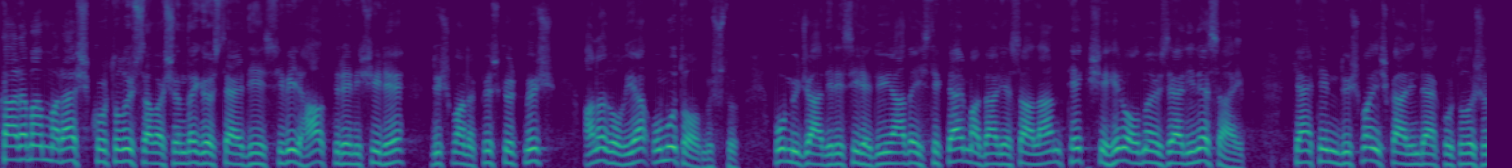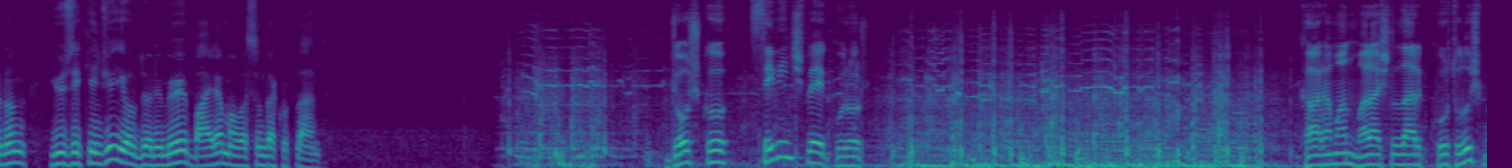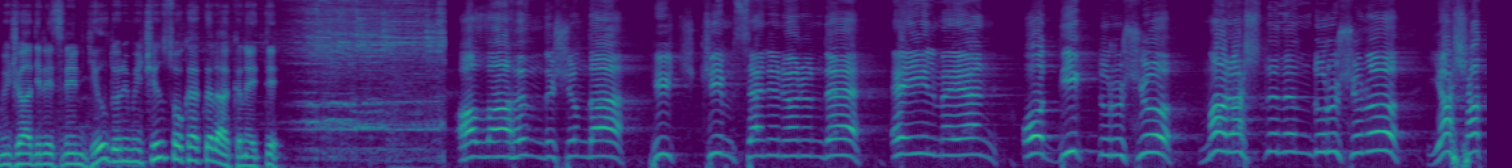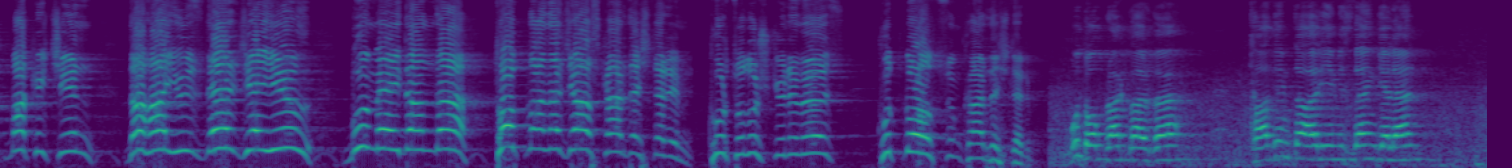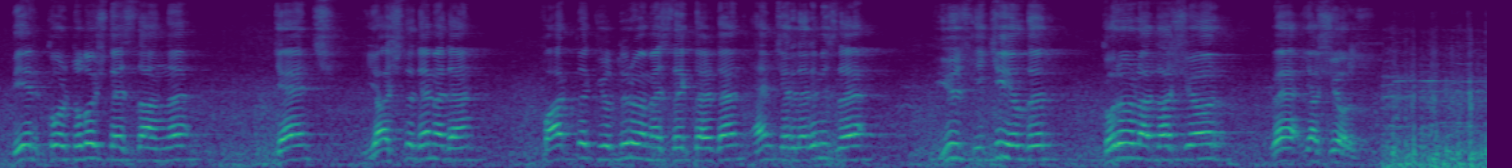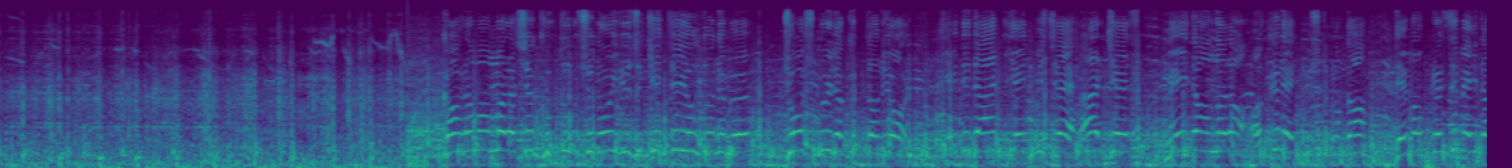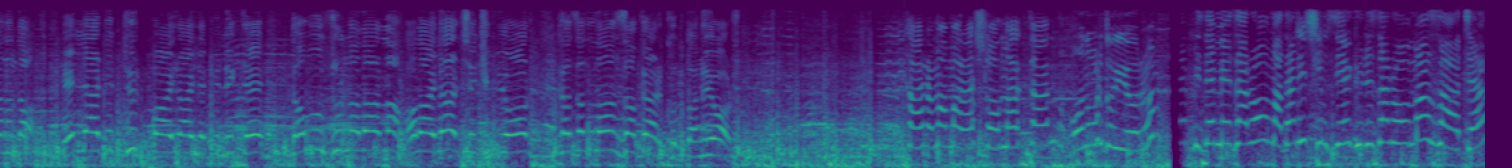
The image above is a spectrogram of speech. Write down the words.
Kahramanmaraş Kurtuluş Savaşı'nda gösterdiği sivil halk direnişiyle düşmanı püskürtmüş, Anadolu'ya umut olmuştu. Bu mücadelesiyle dünyada İstiklal Madalyası alan tek şehir olma özelliğine sahip. Kentin düşman işgalinden kurtuluşunun 102. yıl dönümü bayram havasında kutlandı. Coşku, sevinç ve gurur. Kahramanmaraşlılar kurtuluş mücadelesinin yıl dönümü için sokaklara akın etti. Allah'ın dışında hiç kimsenin önünde eğilmeyen o dik duruşu, Maraşlı'nın duruşunu yaşatmak için daha yüzlerce yıl bu meydanda toplanacağız kardeşlerim. Kurtuluş günümüz kutlu olsun kardeşlerim. bu topraklarda kadim tarihimizden gelen bir kurtuluş destanını genç, yaşlı demeden farklı kültür ve mesleklerden hemşerilerimizle 102 yıldır gururla taşıyor ve yaşıyoruz. Kahramanmaraş'ın kurtuluşunun 102. yıl dönümü coşkuyla kutlanıyor. 7'den 70'e herkes meydanlara akın etmiş durumda. Demokrasi meydanında ellerde Türk bayrağı ile birlikte davul zurnalarla halaylar çekiliyor. Kazanılan zafer kutlanıyor. Kahramanmaraşlı olmaktan onur duyuyorum. Bize mezar olmadan hiç kimseye gülizar olmaz zaten.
